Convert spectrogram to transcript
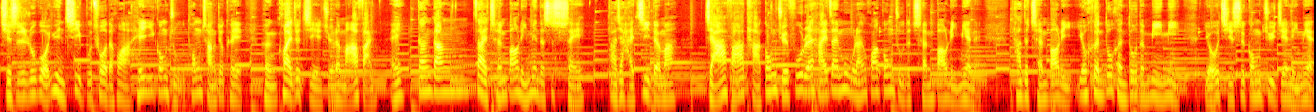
其实，如果运气不错的话，黑衣公主通常就可以很快就解决了麻烦。哎，刚刚在城堡里面的是谁？大家还记得吗？贾法塔公爵夫人还在木兰花公主的城堡里面呢。她的城堡里有很多很多的秘密，尤其是工具间里面。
